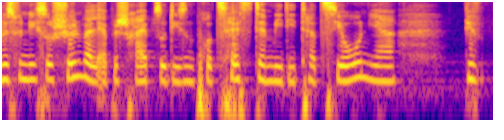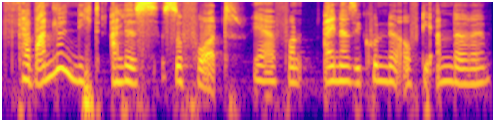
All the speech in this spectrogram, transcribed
Und das finde ich so schön, weil er beschreibt so diesen Prozess der Meditation, ja, wir verwandeln nicht alles sofort, ja, von einer Sekunde auf die andere,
